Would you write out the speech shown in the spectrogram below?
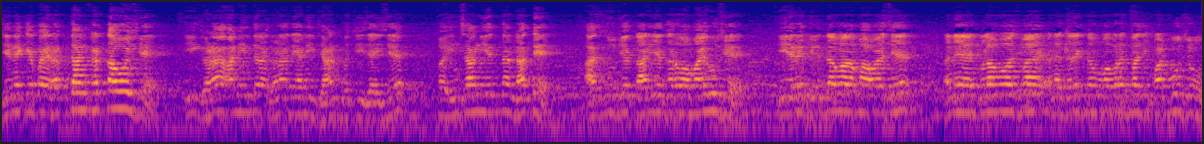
જેને કે ભાઈ રક્તદાન કરતા હોય છે એ ઘણા આની અંદર ઘણા આની જાન બચી જાય છે. તો ઇન્સાનિયતના નાતે આજનું જે કાર્ય કરવામાં આવ્યું છે એ એને બિરદાવવામાં આવે છે. અને ગુલામ અવાજભાઈ અને દરેકને હું અમરતભાઈ પાઠવું છું.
